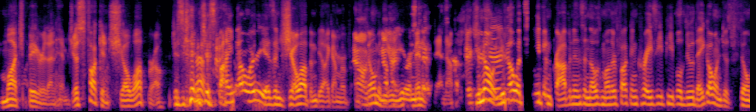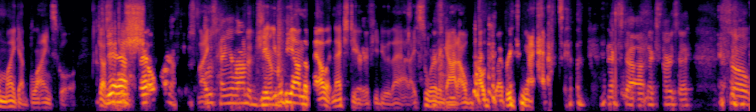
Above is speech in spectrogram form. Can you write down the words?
much bigger than him. Just fucking show up, bro. Just just find out where he is and show up and be like, I'm re- Oh, filming you. You're a minute that- fan now. You know, you know what Stephen Providence and those motherfucking crazy people do? They go and just film Mike at blind school. Justin, Yeah, just show up. Yeah, just, like- just hang around a Yeah, gym you'll be on the ballot next year if you do that. I swear to God, I'll, I'll do everything I have to. next uh next Thursday. So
